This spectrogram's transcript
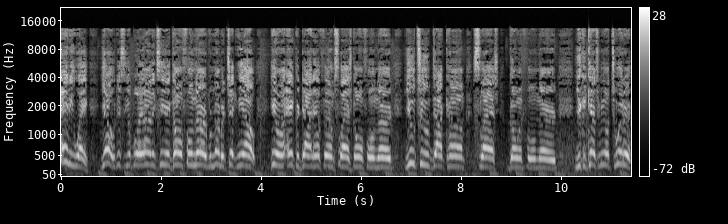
Anyway, yo, this is your boy Onyx here, Going Full Nerd. Remember, check me out here on anchor.fm slash Going Full Nerd, youtube.com slash Going Full Nerd. You can catch me on Twitter.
